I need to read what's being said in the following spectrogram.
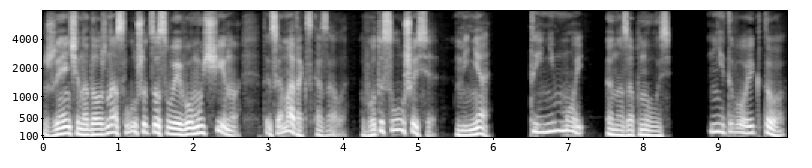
Женщина должна слушаться своего мужчину. Ты сама так сказала. Вот и слушайся. Меня. Ты не мой... Она запнулась. Не твой кто?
